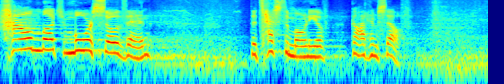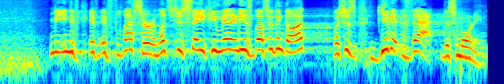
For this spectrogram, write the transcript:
How much more so then the testimony of God Himself. I mean, if, if, if, lesser, and let's just say humanity is lesser than God, let's just give it that this morning.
